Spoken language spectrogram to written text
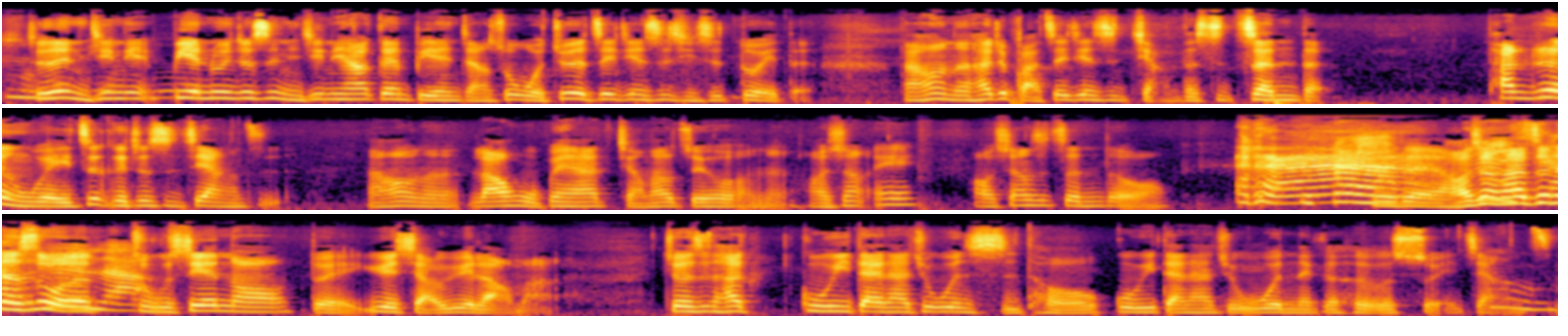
就是你今天辩论，就是你今天要跟别人讲说，我觉得这件事情是对的，然后呢，他就把这件事讲的是真的，他认为这个就是这样子，然后呢，老虎被他讲到最后呢，好像哎、好像是真的哦，对不对？好像他真的是我的祖先哦，对，越小越老嘛，就是他故意带他去问石头，故意带他去问那个河水，这样子，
